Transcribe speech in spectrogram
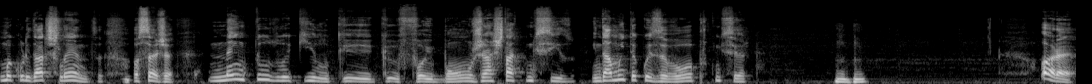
uma qualidade excelente. Ou seja, nem tudo aquilo que, que foi bom já está conhecido. Ainda há muita coisa boa por conhecer. Uhum. Ora,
